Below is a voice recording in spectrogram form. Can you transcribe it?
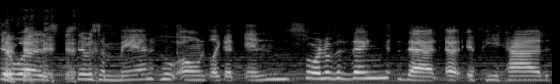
there was there was a man who owned like an inn sort of a thing that uh, if he had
